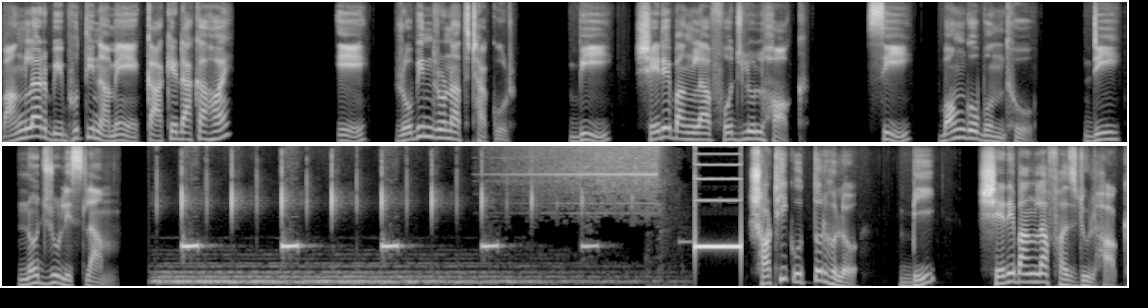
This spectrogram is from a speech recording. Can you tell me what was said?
বাংলার বিভূতি নামে কাকে ডাকা হয়? A. Rabindranath Tagore. B. Shere Bangla Fazlul Huq. C. Bangabandhu. D. Nazrul Islam. সঠিক উত্তর হল বি. শেরে বাংলা ফজলুল হক।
